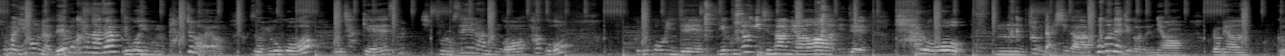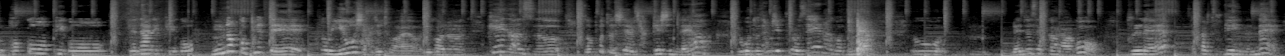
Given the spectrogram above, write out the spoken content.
정말 입으면 내복 하나랑 이거 입으면 딱 좋아요. 그래서 요거 요 자켓 10% 세일하는 거 하고 그리고 이제 이게 구정이 지나면 이제 바로 음, 좀 날씨가 포근해지거든요. 그러면 그 벚꽃 피고 개나리 피고 목련꽃 필때 또 이 옷이 아주 좋아요. 이거는 케이던스 소프트 쉘 자켓인데요. 이것도 30% 세일하거든요. 요 음, 레드 색깔하고 블랙 색깔 두 개 있는데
